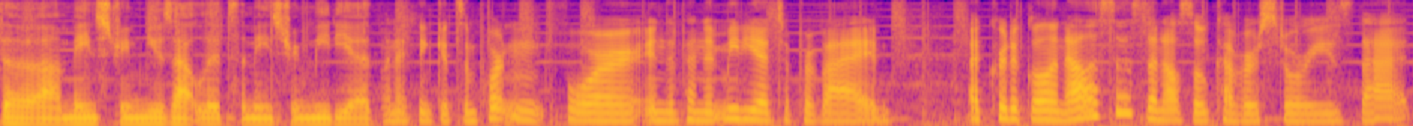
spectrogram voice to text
the uh, mainstream news outlets, the mainstream media. And I think it's important for independent media to provide a critical analysis and also cover stories that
